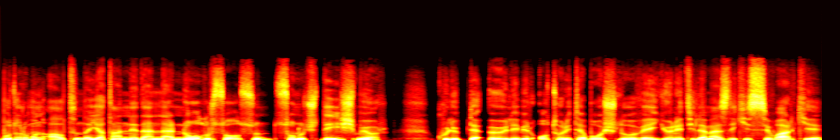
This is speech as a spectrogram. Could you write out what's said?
Bu durumun altında yatan nedenler ne olursa olsun sonuç değişmiyor. Kulüpte öyle bir otorite boşluğu ve yönetilemezlik hissi var ki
